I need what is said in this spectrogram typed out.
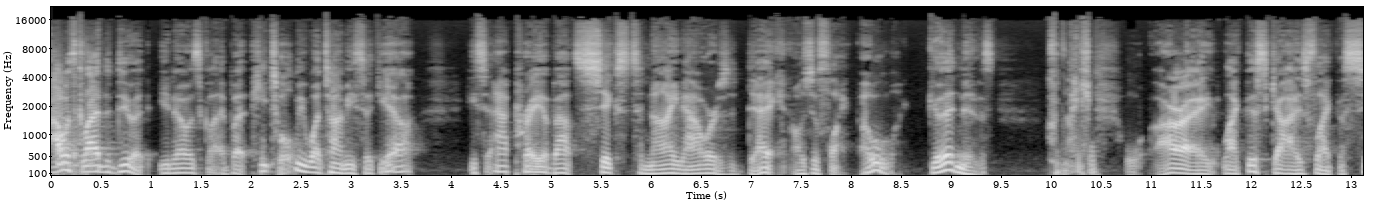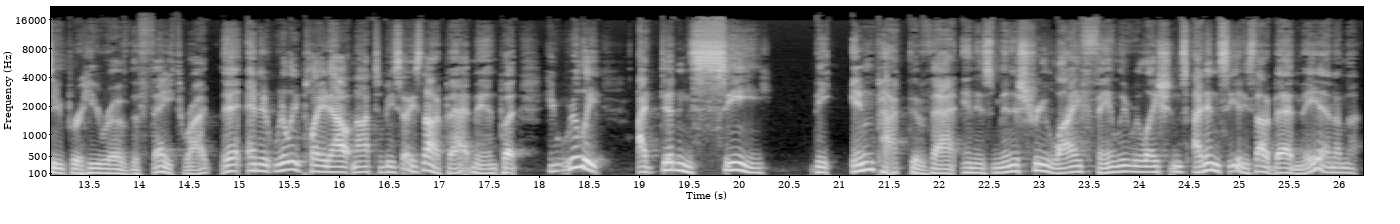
I was glad to do it. You know, I was glad. But he told me one time, he said, yeah, he said, I pray about six to nine hours a day. And I was just like, oh my goodness. like, mm-hmm. all right, like this guy's like a superhero of the faith, right? And it really played out not to be so. He's not a bad man, but he really I didn't see the impact of that in his ministry, life, family relations. I didn't see it. He's not a bad man. I'm not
